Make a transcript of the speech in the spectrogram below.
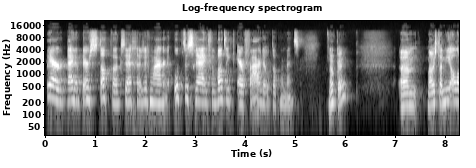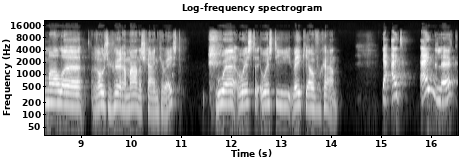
per, bijna per stap, wat ik zeggen, zeg maar, op te schrijven wat ik ervaarde op dat moment. Oké. Ehm, nou is dat niet allemaal eh, roze geur en maneschijn geweest. Hoe, eh, hoe, is de, hoe is die week jou vergaan? Ja, uiteindelijk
